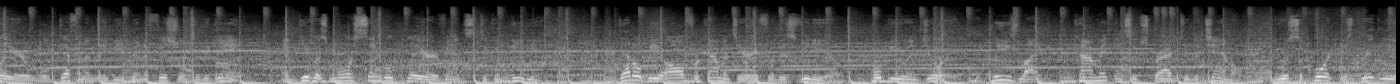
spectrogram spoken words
player will definitely be beneficial to the game and give us more single player events to compete in. That'll be all for commentary for this video. Hope you enjoyed. Please like, comment, and subscribe to the channel. Your support is greatly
